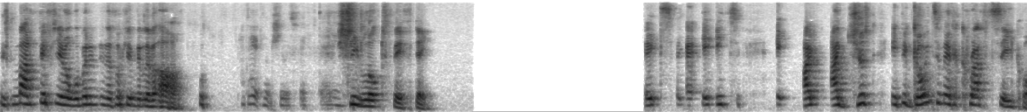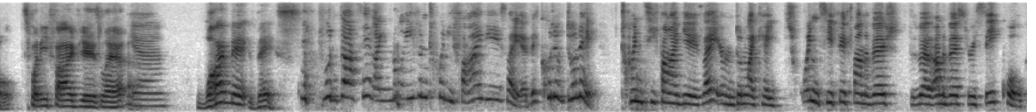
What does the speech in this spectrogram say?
This mad fifty-year-old woman in the fucking middle of it all. I don't think she was 50. She looked fifty. It's it, it's it, I I just if you're going to make a craft sequel 25 years later, Yeah. why make this? But that's it, like not even 25 years later. They could have done it 25 years later and done like a 25th anniversary, anniversary sequel.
